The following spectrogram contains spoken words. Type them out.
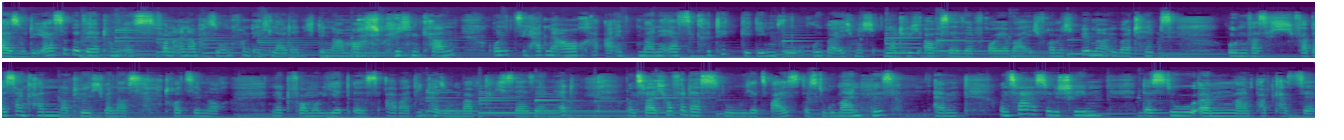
Also, die erste Bewertung ist von einer Person, von der ich leider nicht den Namen aussprechen kann. Und sie hat mir auch meine erste Kritik gegeben, worüber ich mich natürlich auch sehr, sehr freue, weil ich freue mich immer über Tipps und was ich verbessern kann. Natürlich, wenn das trotzdem noch nett formuliert ist. Aber die Person war wirklich sehr, sehr nett. Und zwar, ich hoffe, dass du jetzt weißt, dass du gemeint bist. Ähm, und zwar hast du geschrieben, dass du ähm, meinen Podcast sehr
